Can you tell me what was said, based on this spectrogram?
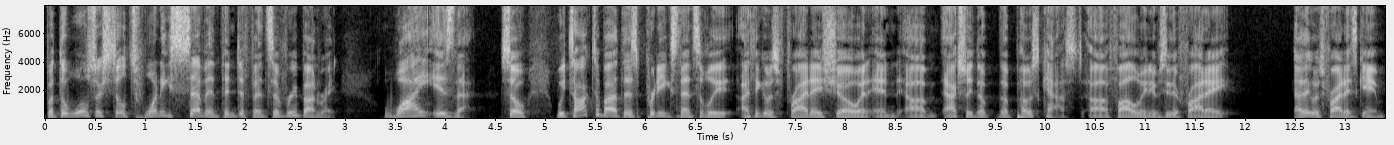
But the Wolves are still 27th in defensive rebound rate. Why is that? So we talked about this pretty extensively. I think it was Friday's show, and, and um, actually the the postcast uh, following it was either Friday I think it was Friday's game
